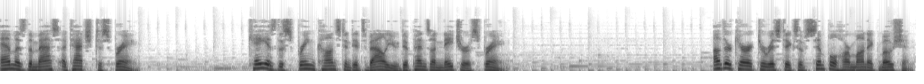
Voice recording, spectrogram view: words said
m is the mass attached to spring, k is the spring constant its value depends on nature of spring. Other characteristics of simple harmonic motion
